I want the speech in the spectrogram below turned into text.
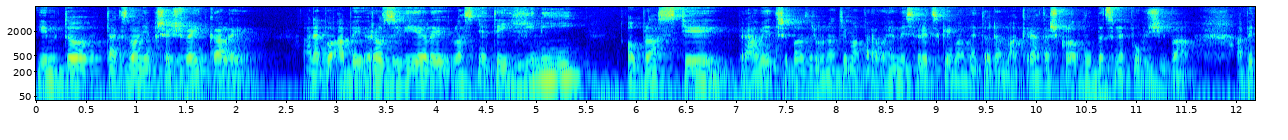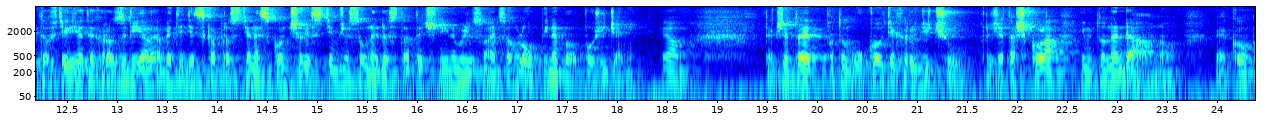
jim to takzvaně přežvejkali, anebo aby rozvíjeli vlastně ty jiný oblasti právě třeba zrovna těma pravohemisférickýma metodama, která ta škola vůbec nepoužívá, aby to v těch dětech rozvíjeli, aby ty děcka prostě neskončily s tím, že jsou nedostateční nebo že jsou něco hloupí nebo opoždění. Jo? Takže to je potom úkol těch rodičů, protože ta škola jim to nedá. No. Jako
